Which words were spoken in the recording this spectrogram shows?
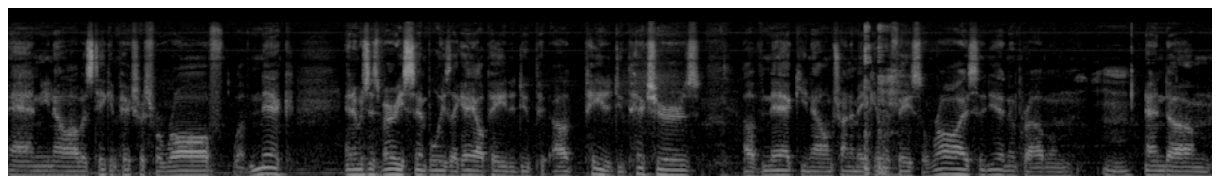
and you know I was taking pictures for Raw f- of Nick, and it was just very simple. He's like, "Hey, I'll pay you to do pi- I'll pay you to do pictures of Nick. You know, I'm trying to make him the face of Raw." I said, "Yeah, no problem." Mhm. And um,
